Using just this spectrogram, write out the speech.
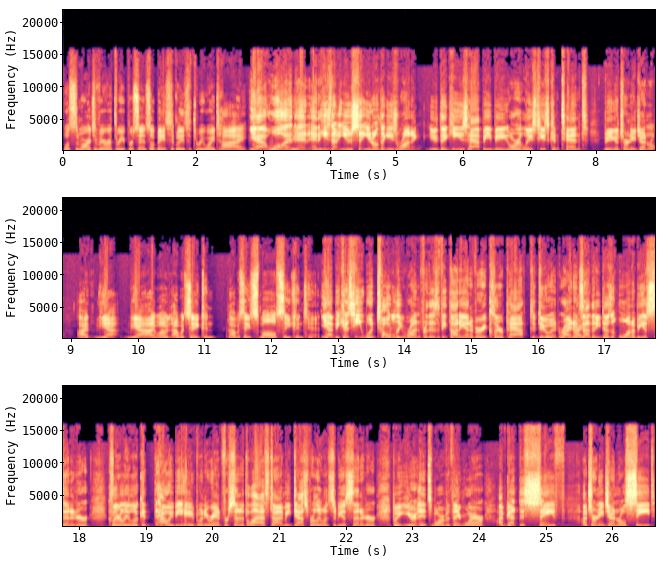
What's the margin of error? Three percent. So basically, it's a three way tie. Yeah, well, and, and- he's not. You say you don't think he's running. You think he's happy being, or at least he's content being attorney general. I yeah yeah. I, would- I would say con, I would say small C content. Yeah, because he would totally run for this if he thought he had a very clear path to do it. Right? It's not that he doesn't want to be a senator. Clearly, look at how he behaved when he ran for senate the last time. He desperately wants to be a senator. But you're. It's more of a thing where I've got this safe attorney general seat.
